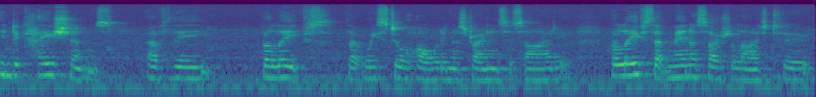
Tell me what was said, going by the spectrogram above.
indications of the beliefs that we still hold in Australian society. Beliefs that men are socialised to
